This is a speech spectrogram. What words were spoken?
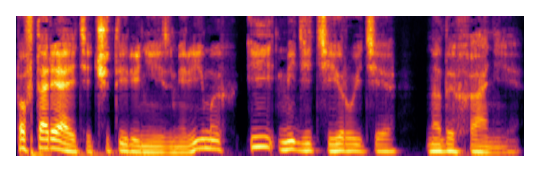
Повторяйте четыре неизмеримых и медитируйте на дыхание.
